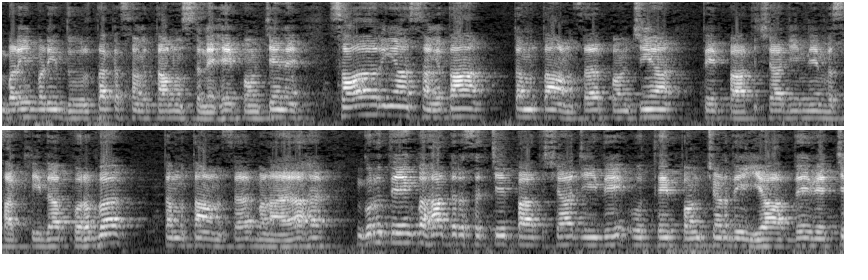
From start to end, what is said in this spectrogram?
ਬੜੀ ਬੜੀ ਦੂਰ ਤੱਕ ਸੰਗਤਾਂ ਨੂੰ ਸਨੇਹੇ ਪਹੁੰਚੇ ਨੇ। ਸਾਰੀਆਂ ਸੰਗਤਾਂ ਤਮਤਾਨ ਸਾਹਿਬ ਪਹੁੰਚੀਆਂ ਤੇ ਪਾਤਸ਼ਾਹ ਜੀ ਨੇ ਵਿਸਾਖੀ ਦਾ ਪੁਰਬ ਤਮਤਾਨ ਸਾਹਿਬ ਬਣਾਇਆ ਹੈ। ਗੁਰੂ ਤੇਗ ਬਹਾਦਰ ਸੱਚੇ ਪਾਤਸ਼ਾਹ ਜੀ ਦੇ ਉੱਥੇ ਪਹੁੰਚਣ ਦੀ ਯਾਦ ਦੇ ਵਿੱਚ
